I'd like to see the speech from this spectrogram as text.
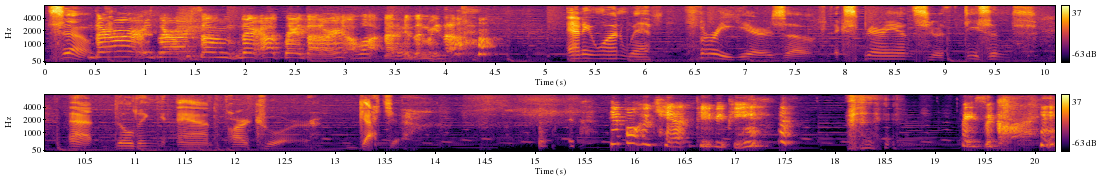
So, There are there are some there out there that are a lot better than me though. anyone with three years of experience who's decent at building and parkour. Gotcha. People who can't PvP, basically.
